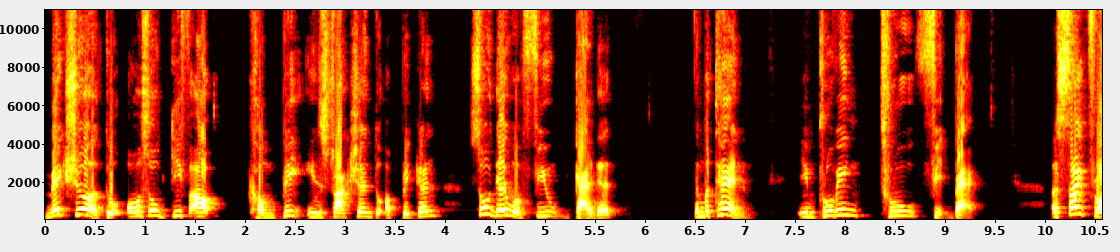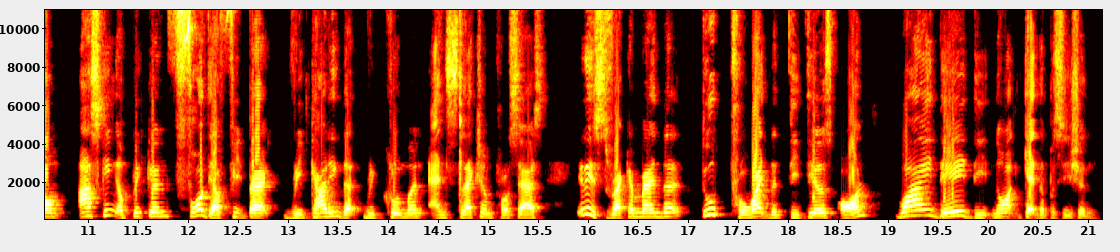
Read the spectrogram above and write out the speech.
Make sure to also give out complete instruction to applicant so they will feel guided. Number 10, improving through feedback. Aside from asking applicant for their feedback regarding the recruitment and selection process, it is recommended to provide the details on why they did not get the position.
